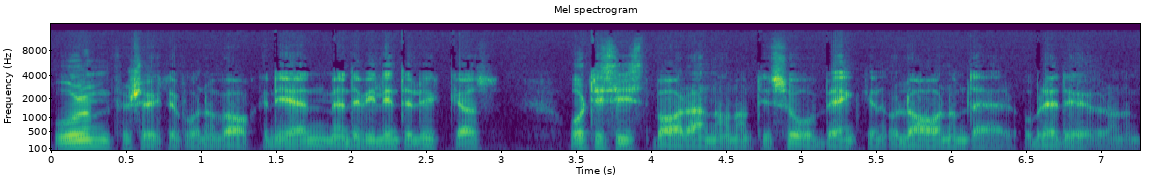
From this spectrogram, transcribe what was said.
Orm försökte få honom vaken igen men det ville inte lyckas och till sist bar han honom till sovbänken och la honom där och bredde över honom.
